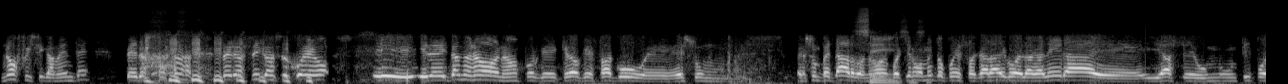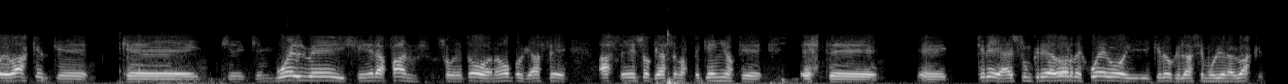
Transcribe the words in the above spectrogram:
no físicamente, pero, pero sí con su juego y, y deleitándonos, ¿no? Porque creo que Facu eh, es un es un petardo, ¿no? Sí, en cualquier sí, momento sí. puede sacar algo de la galera eh, y hace un, un, tipo de básquet que, que, que, envuelve y genera fans, sobre todo, ¿no? Porque hace, hace eso que hacen los pequeños que este eh, crea, es un creador de juego y, y creo que lo hace muy bien al básquet.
